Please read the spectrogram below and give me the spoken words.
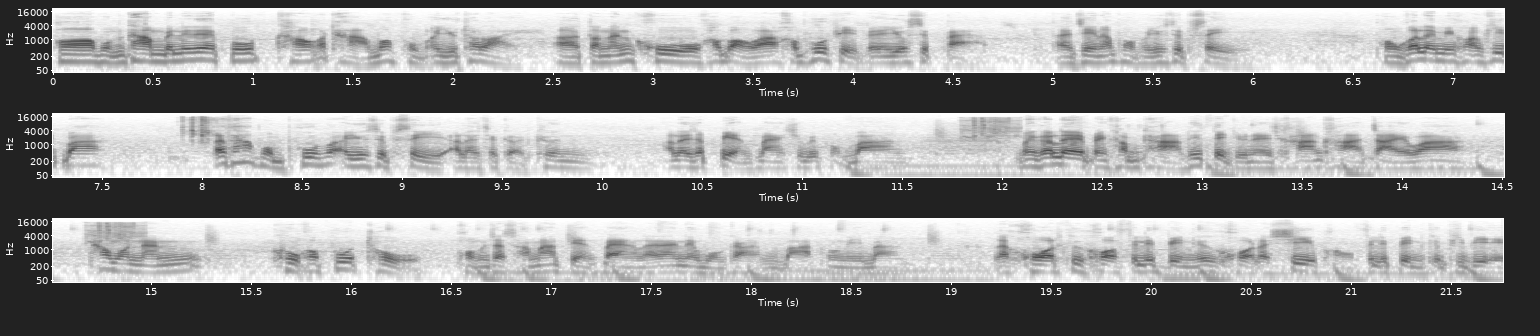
พอผมทำไปเรื่อยๆปุ๊บเขาก็ถามว่าผมอายุเท่าไหร่ตอนนั้นครูเขาบอกว่าเขาพูดผิดเป็นอายุ 18 แต่จริงแล้วผมอายุ 14 ผมก็เลยมีความคิดว่า แล้วถ้าผมพูดว่าอายุ 14 อะไรจะเกิดขึ้น อะไรจะเปลี่ยนแปลงชีวิตผมบ้าง มันก็เลยเป็นคำถามที่ติดอยู่ในค้างคาใจว่า ถ้าวันนั้นครูเขาพูดถูก ผมจะสามารถเปลี่ยนแปลงอะไรได้ในวงการบาสตรงนี้บ้าง และโค้ชคือโค้ชฟิลิปปินส์คือโค้ชอาชีพของฟิลิปปินส์คือ PBA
